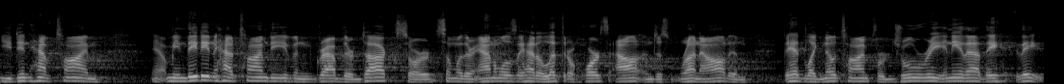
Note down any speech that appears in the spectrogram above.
you didn't have time. I mean, they didn't have time to even grab their ducks or some of their animals. They had to let their horse out and just run out, and they had like no time for jewelry, any of that. They, they,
